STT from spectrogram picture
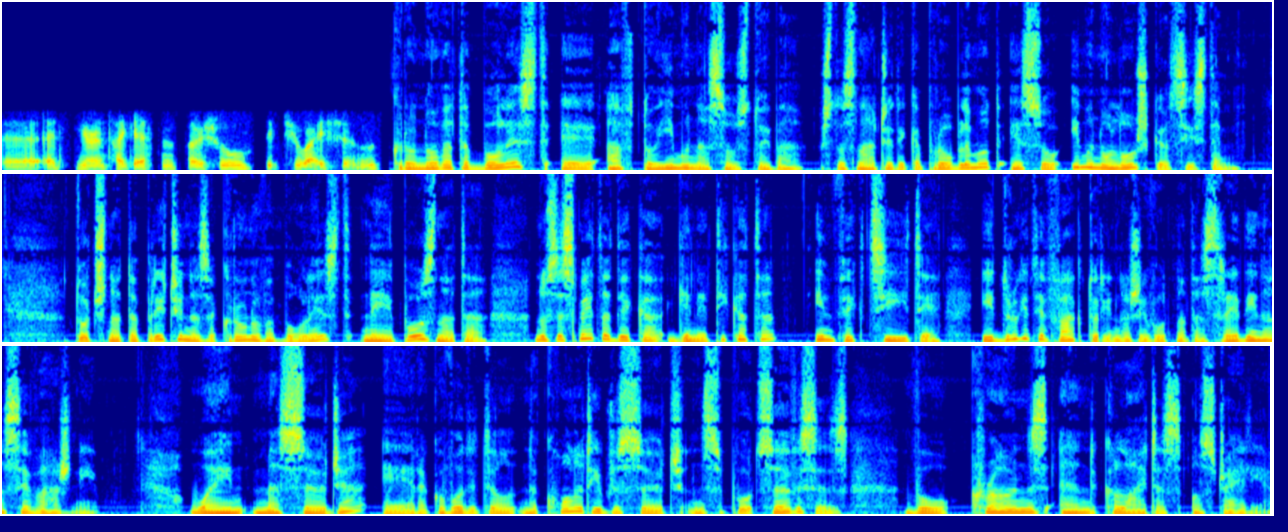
uh, adherent, I guess, in social situations. Кроновата болест е автоимуна состојба, што значи дека проблемот е со имунолошкиот систем. Точната причина за кронова болест не е позната, но се смета дека генетиката, инфекциите и другите фактори на животната средина се важни. Wayne Masurja е раководител на Quality Research and Support Services во Crohn's and Colitis Australia.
